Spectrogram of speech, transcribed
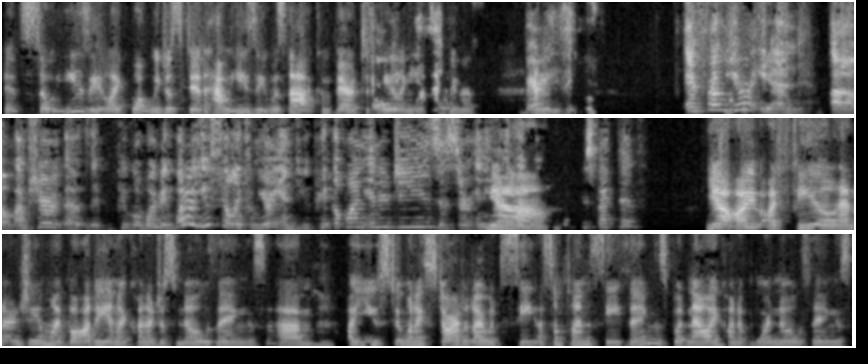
It's so easy. Like what we just did how easy was that compared to Very feeling with happiness very easy. And from your end, um, I'm sure people are wondering, what are you feeling from your end? Do you pick up on energies? Is there any yeah. perspective? Yeah, I, I feel energy in my body and I kind of just know things. Um, mm-hmm. I used to, when I started, I would see, sometimes see things, but now I kind of more know things,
